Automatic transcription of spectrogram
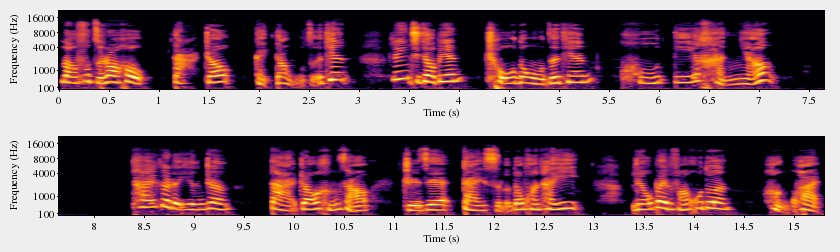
老夫子绕后大招给到武则天，拎起教鞭抽的武则天哭爹喊娘。泰哥的嬴政大招横扫，直接带死了东皇太一。刘备的防护盾很快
